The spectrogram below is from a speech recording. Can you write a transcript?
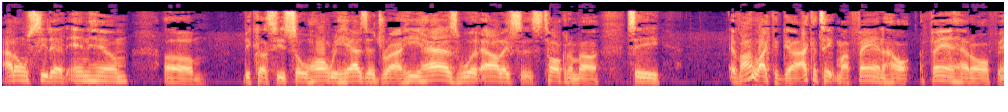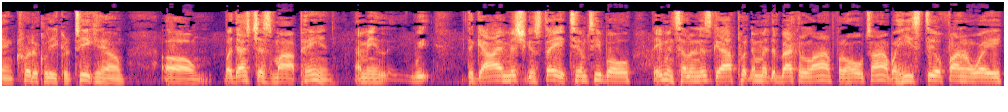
I don't see that in him um, because he's so hungry. He has that drive. He has what Alex is talking about. See, if I like a guy, I could take my fan how, fan hat off and critically critique him. Um, but that's just my opinion. I mean, we the guy in Michigan State, Tim Tebow, they've been telling this guy, putting him at the back of the line for the whole time, but he's still finding a way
